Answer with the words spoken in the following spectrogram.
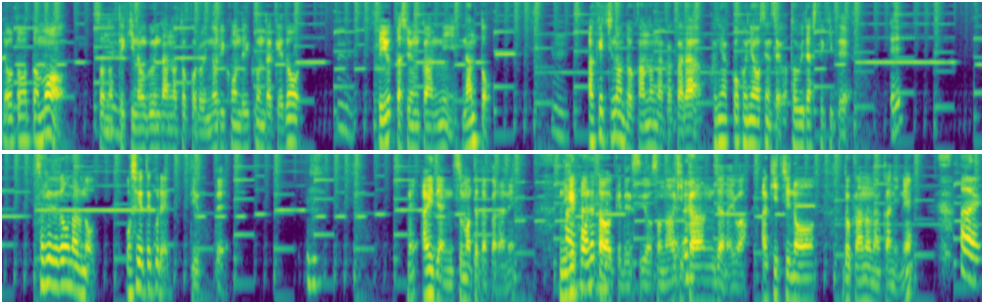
で、弟も、そのうん敵の軍団のところに乗り込んでいくんだけど、うん。って言った瞬間になんとうん。明智の土管の中からふにゃっこふにゃお先生が飛び出してきてえ「それでどうなるの？教えてくれ」って言って、ね、アイデアに詰まってたからね。逃げ込んでたわけですよ、その空き缶じゃないわ。空き地の土管の中にね。はい。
